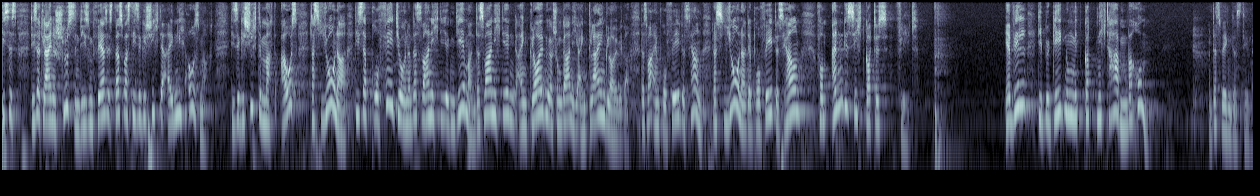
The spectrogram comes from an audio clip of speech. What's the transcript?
Dieses, dieser kleine Schluss in diesem Vers ist das, was diese Geschichte eigentlich ausmacht. Diese Geschichte macht aus, dass Jona, dieser Prophet Jona, das war nicht irgendjemand, das war nicht irgendein Gläubiger, schon gar nicht ein Kleingläubiger, das war ein Prophet des Herrn, dass Jona, der Prophet des Herrn, vom Angesicht Gottes flieht. Er will die Begegnung mit Gott nicht haben. Warum? Und deswegen das Thema.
